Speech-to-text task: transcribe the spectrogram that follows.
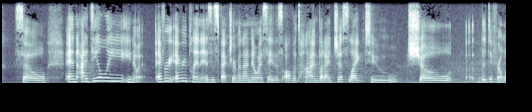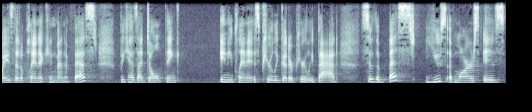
so, and ideally, you know, every every planet is a spectrum and I know I say this all the time but I just like to show the different ways that a planet can manifest because I don't think any planet is purely good or purely bad. So the best use of Mars is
